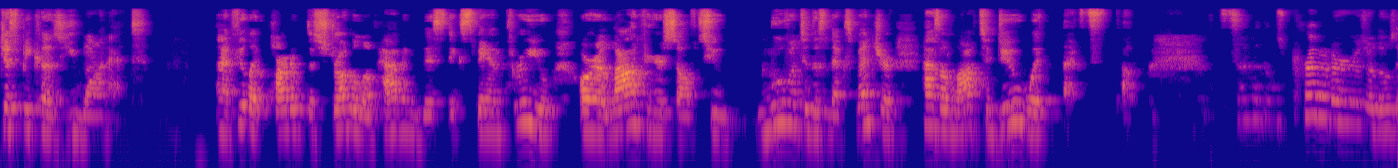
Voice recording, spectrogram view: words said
just because you want it. And I feel like part of the struggle of having this expand through you or allowing for yourself to move into this next venture has a lot to do with some of those predators or those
